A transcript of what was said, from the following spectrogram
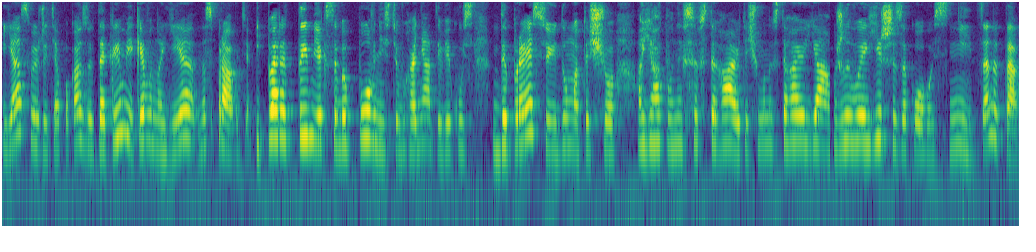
І я своє життя показую таким, яке воно є насправді. І перед тим як себе повністю вганяти в якусь депресію і думати, що а як вони все встигають, і чому не встигаю я? Можливо, я гірше за когось. Ні, це не так.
